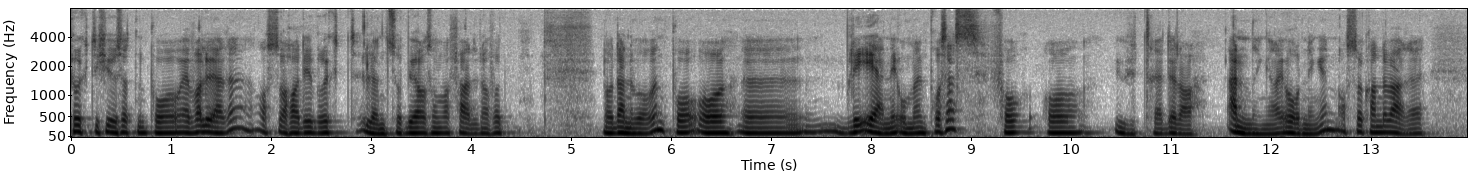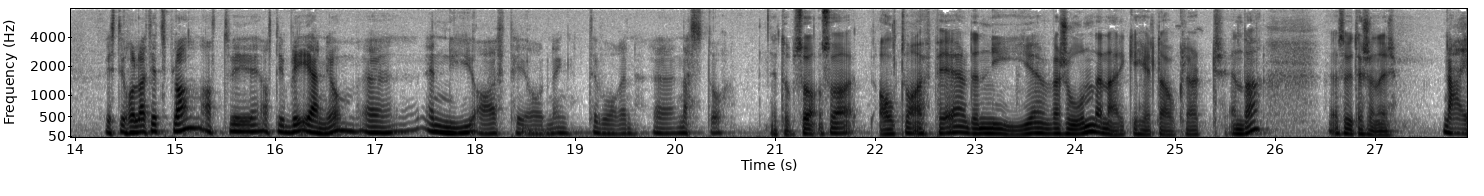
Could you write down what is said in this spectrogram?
brukte, 2017 på å evaluere, og så har de brukt lønnsoppgjøret som var ferdig nå, for, nå denne våren, på å uh, bli enige om en prosess for å utrede da endringer i ordningen. Og så kan det være, hvis de holder tidsplanen, at, at de blir enige om eh, en ny AFP-ordning til våren eh, neste år. Nettopp. Så, så, alt med AFP, den nye versjonen, den er ikke helt avklart enda, eh, så vidt jeg skjønner? Nei,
